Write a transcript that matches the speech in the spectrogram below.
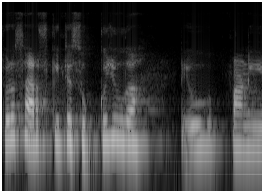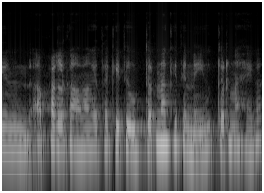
ਫਿਰ ਉਹ ਸਰਫ ਕਿਤੇ ਸੁੱਕ ਜੂਗਾ ਤੇ ਉਹ ਪਾਣੀ ਆਪਾਂ ਲਗਾਵਾਂਗੇ ਤਾਂ ਕਿਤੇ ਉਤਰਨਾ, ਕਿਤੇ ਨਹੀਂ ਉਤਰਨਾ ਹੈਗਾ।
